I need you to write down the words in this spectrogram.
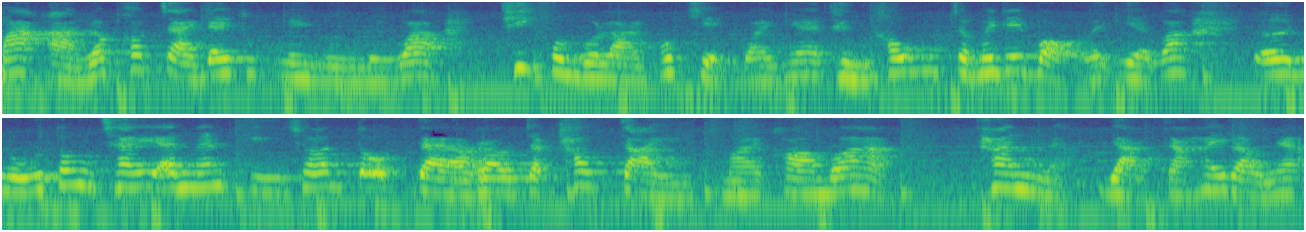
มารถอ่านแล้วเข้าใจได้ทุกเมนูเลยว่า ที่คนโบราณเขาเขียนไว้เนี่ยถึงเขาจะไม่ได้บอกละเอียดว่าเออหนูต้องใช้อันนั้นกี่ช้อนโต๊ะแต่เราจะเข้าใจ หมายความว่าท่านเนี่ยอยากจะให้เราเนี่ย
